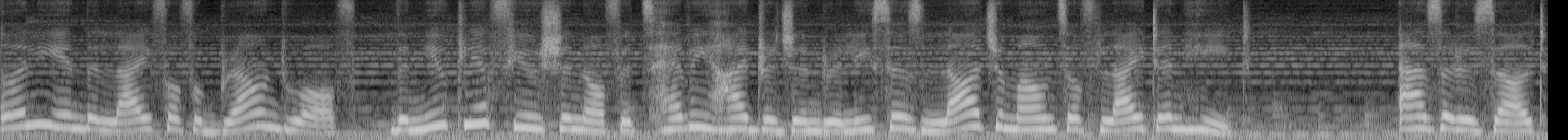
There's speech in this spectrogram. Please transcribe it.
Early in the life of a brown dwarf, the nuclear fusion of its heavy hydrogen releases large amounts of light and heat. As a result,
